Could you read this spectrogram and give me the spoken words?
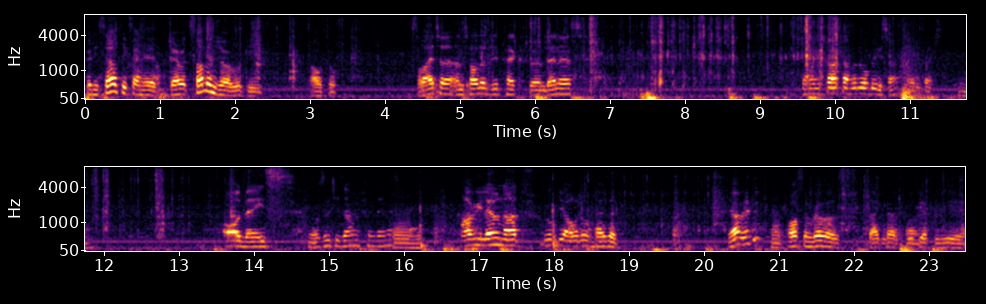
Für die Celtics ein Hit. Jared Sullinger, Rookie. Auto. Zweite Anthology Pack für den Dennis. Sagen wir gefragt, aber nur Bs, ja? Base. Wo sind die Sachen für den Dennis? Harvey Leonard, Rookie Auto. da ist er. Ja, wirklich? Ja, Austin Rivers, Diecard, Rookie of the Year.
